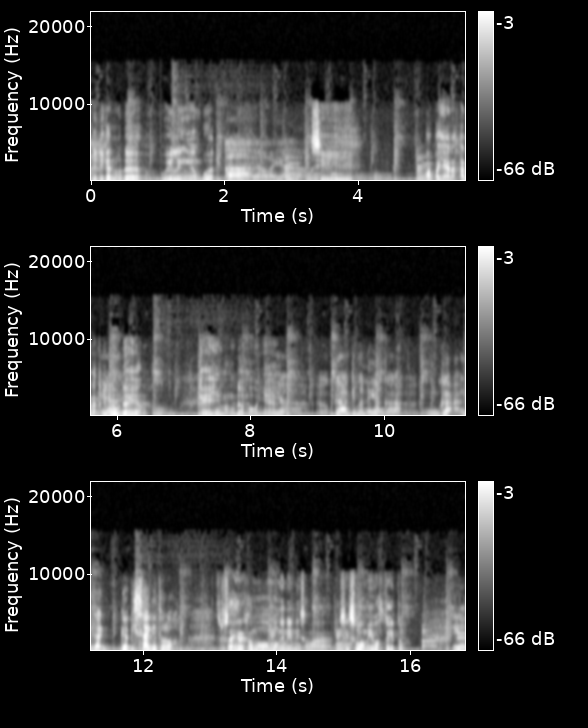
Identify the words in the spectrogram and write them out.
Jadi kan udah willing yang buat Ah ya, si papanya anak-anak juga Iya, udah yang kayaknya emang udah maunya. ya udah gimana ya nggak nggak nggak nggak bisa gitu loh. Terus akhirnya kamu omongin ini sama si suami waktu itu. Iya.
